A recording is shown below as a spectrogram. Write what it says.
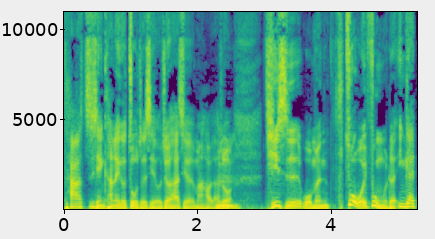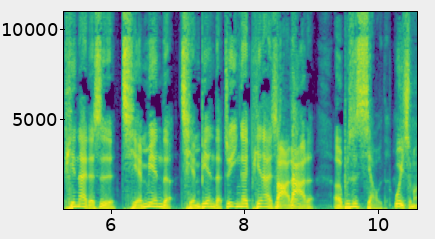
他之前看了一个作者写的，我觉得他写的蛮好的，他说。嗯其实我们作为父母的，应该偏爱的是前面的、前边的，就应该偏爱的是大的大的，而不是小的。为什么？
